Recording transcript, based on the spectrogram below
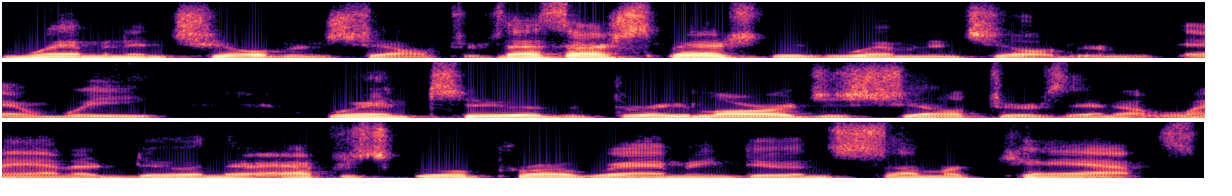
women and children shelters. That's our specialty is women and children. And we we're in two of the three largest shelters in Atlanta, doing their after school programming, doing summer camps,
